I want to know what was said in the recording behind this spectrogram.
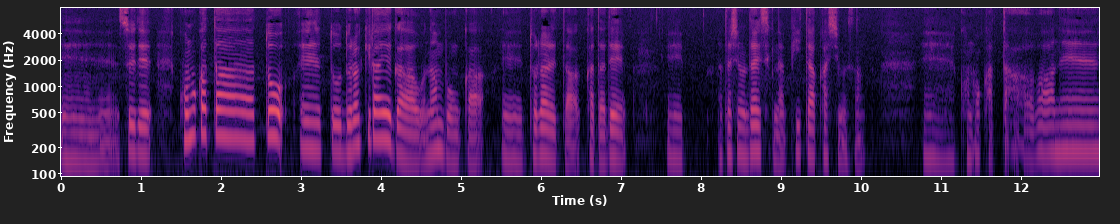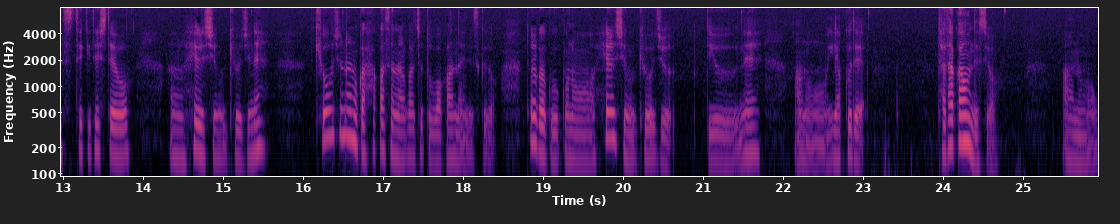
えー、それでこの方と,、えーと、ドラキュラ映画を何本か、えー、撮られた方で、え私の大好きなピーター・カッシムさん、えこの方はね素敵でしたよ。あのヘルシング教授ね。教授なのか博士なのかちょっと分かんないんですけどとにかくこのヘルシング教授っていうねあの役で戦うんですよ。あの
